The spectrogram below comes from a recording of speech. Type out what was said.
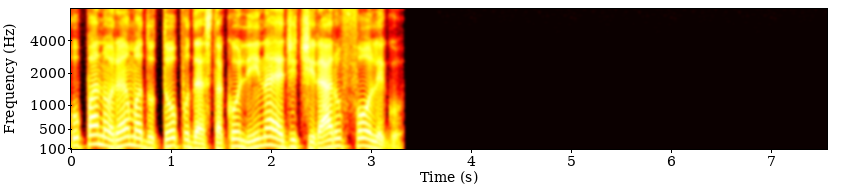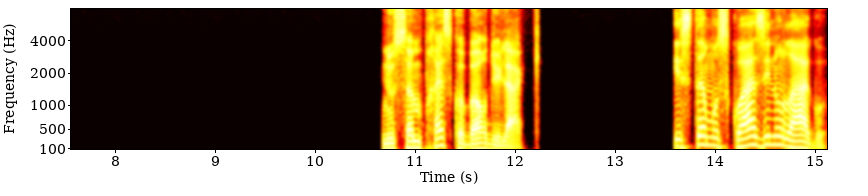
O panorama do topo desta colina é de tirar o fôlego. Nous sommes presque au bord du lac. Estamos quase no lago.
